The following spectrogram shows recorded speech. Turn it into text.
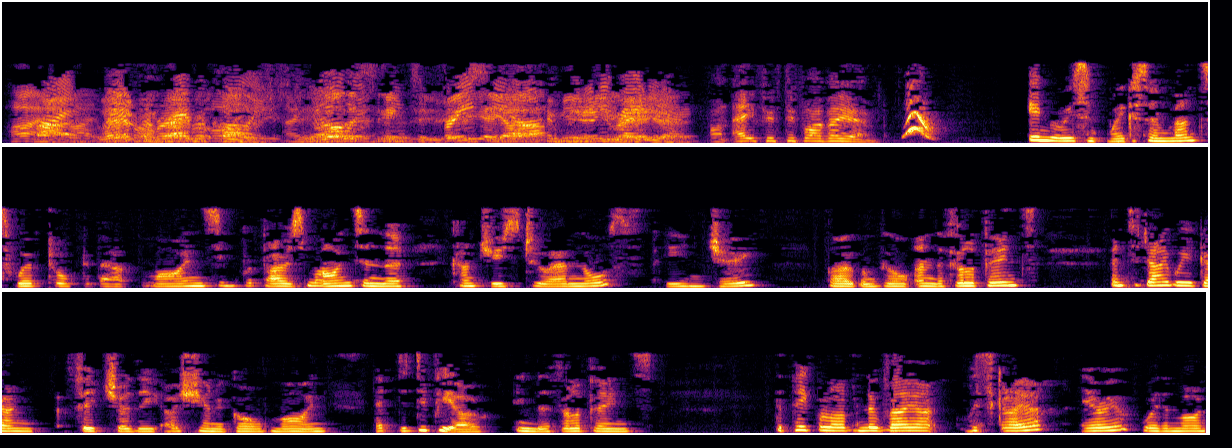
Hi, we're from Braybrook College and you're listening to 3CR Community Radio on 8.55am. In recent weeks and months, we've talked about mines and proposed mines in the countries to our north, PNG, Bougainville and the Philippines. And today we're going to feature the OceanaGold mine at Didipio in the Philippines. The people of Nueva Vizcaya area where the mine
